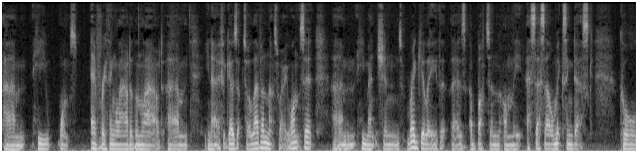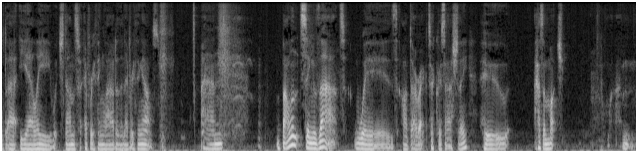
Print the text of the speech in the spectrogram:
Um, he wants everything louder than loud. Um, you know, if it goes up to 11, that's where he wants it. Um, he mentioned regularly that there's a button on the SSL mixing desk called uh, ELE, which stands for Everything Louder Than Everything Else. And balancing that with our director, Chris Ashley, who has a much um,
